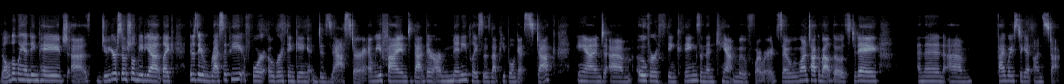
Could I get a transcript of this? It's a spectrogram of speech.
build a landing page, uh, do your social media. Like it is a recipe for overthinking disaster. And we find that there are many places that people get stuck and um, overthink things and then can't move forward. So we want to talk about those today. And then um, five ways to get unstuck.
